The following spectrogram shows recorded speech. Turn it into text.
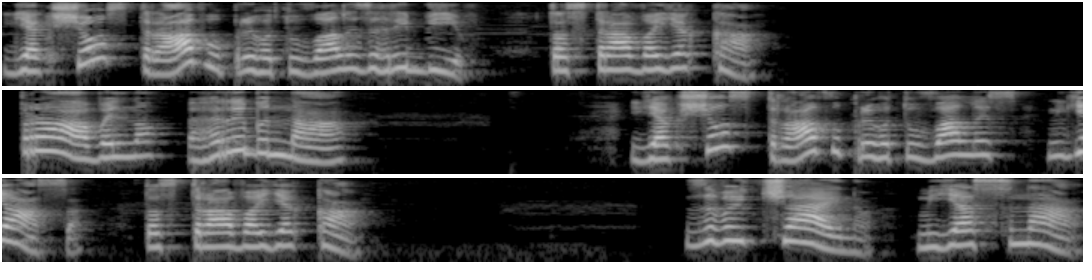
Якщо страву приготували з грибів, то страва яка? Правильно, грибна. Якщо страву приготували з м'яса, то страва яка? Звичайно, м'ясна.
